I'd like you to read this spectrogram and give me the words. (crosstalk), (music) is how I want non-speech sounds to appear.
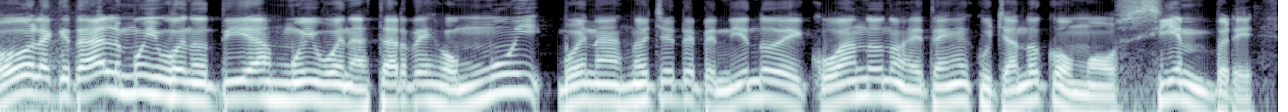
Hola, ¿qué tal? Muy buenos días, muy buenas tardes o muy buenas noches, dependiendo de cuándo nos estén escuchando, como siempre.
